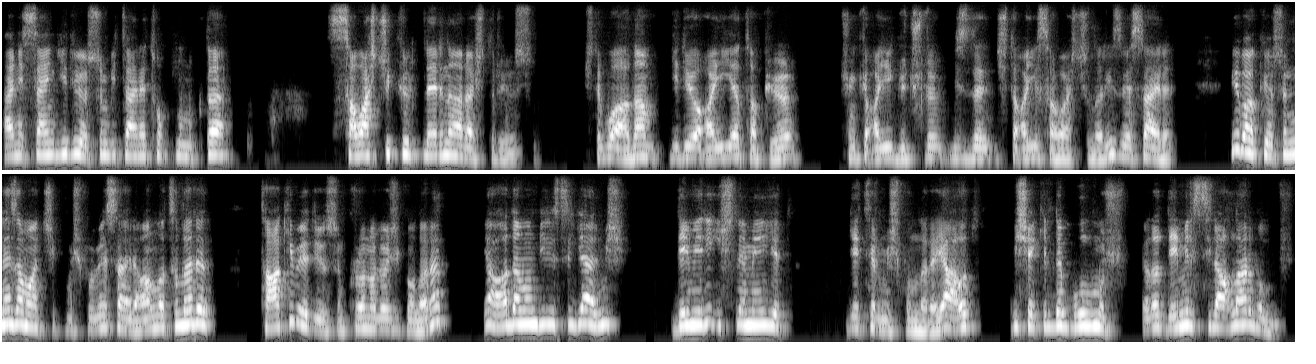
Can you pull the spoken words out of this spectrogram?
Hani sen gidiyorsun bir tane toplulukta savaşçı kültlerini araştırıyorsun. İşte bu adam gidiyor ayıya tapıyor. Çünkü ayı güçlü. Biz de işte ayı savaşçılarıyız vesaire. Bir bakıyorsun ne zaman çıkmış bu vesaire. Anlatıları takip ediyorsun kronolojik olarak. Ya adamın birisi gelmiş demiri işlemeyi getirmiş bunlara yahut bir şekilde bulmuş ya da demir silahlar bulmuş.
